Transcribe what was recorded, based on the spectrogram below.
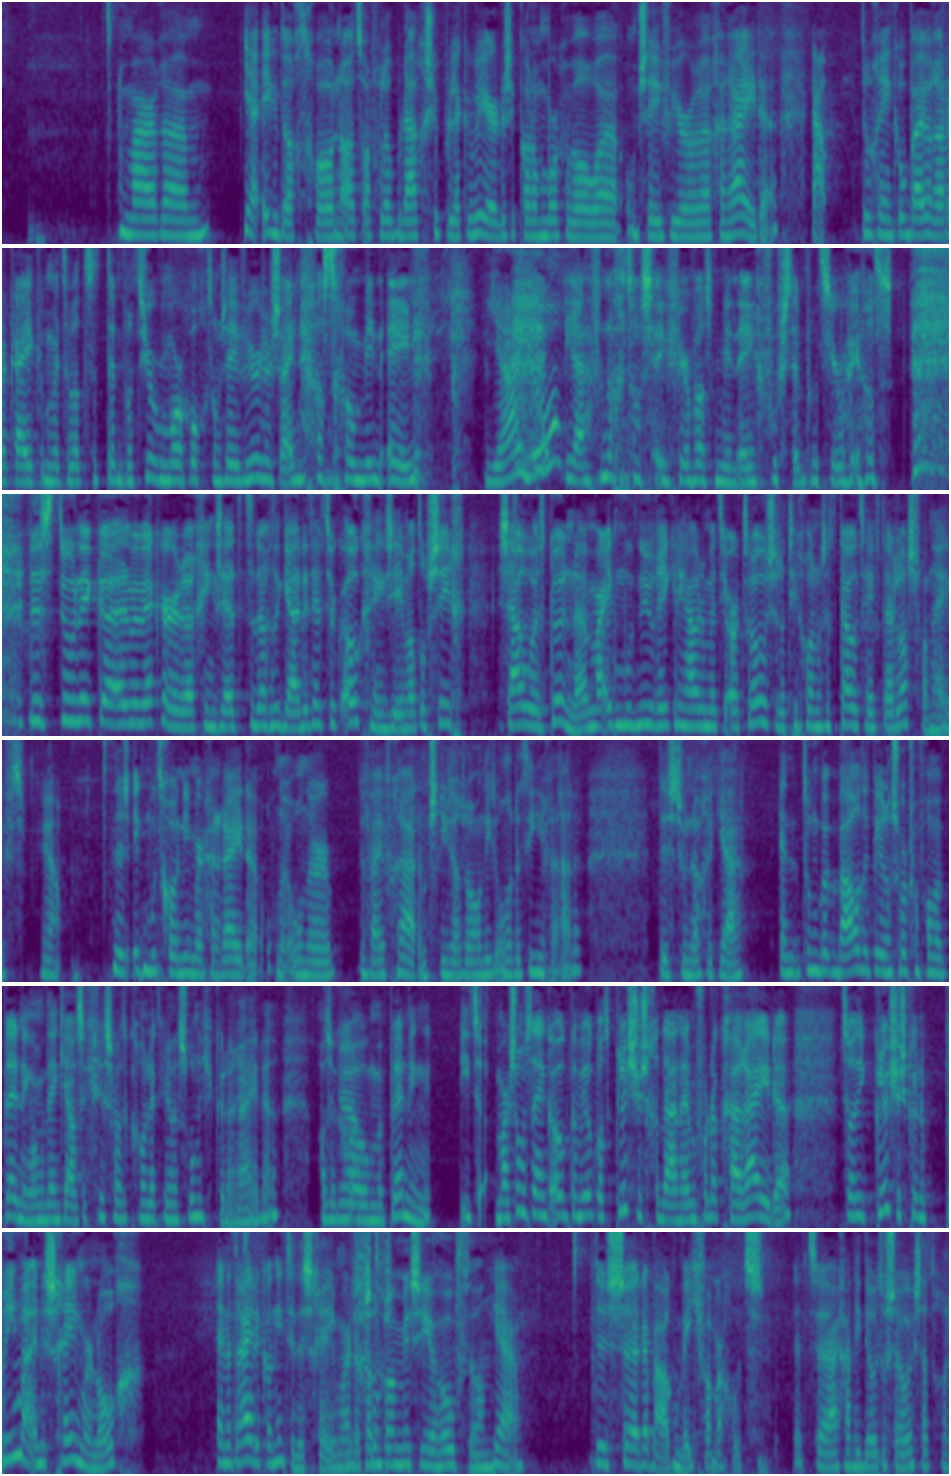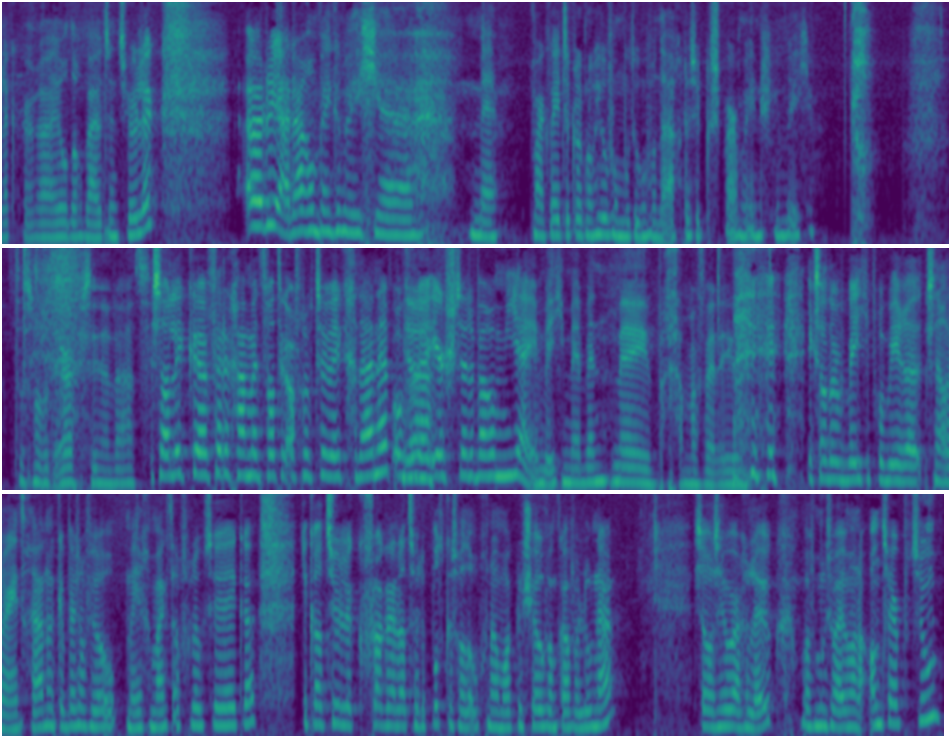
Maar ehm, ja, ik dacht gewoon, oh, het is afgelopen dagen super lekker weer. Dus ik kan hem morgen wel eh, om 7 uur eh, gaan rijden. Nou, toen ging ik op buienradar kijken met wat de temperatuur morgenochtend om 7 uur zou zijn. Dan was het gewoon min 1. Ja, joh? Ja, vanochtend om 7 uur was min 1 gevoelstemperatuur bij ons. Dus toen ik eh, mijn wekker eh, ging zetten, toen dacht ik, ja, dit heeft natuurlijk ook geen zin. Want op zich zou het kunnen, maar ik moet nu rekening houden met die artrose, dat hij gewoon als het koud heeft daar last van heeft. Ja. Dus ik moet gewoon niet meer gaan rijden onder, onder de 5 graden. Misschien zelfs al niet onder de 10 graden. Dus toen dacht ik, ja. En toen be- baalde ik weer een soort van van mijn planning. Want ik denk, ja, als ik gisteren had ik gewoon lekker in het zonnetje kunnen rijden. Als ik Ja. gewoon mijn planning iets... Maar soms denk ik ook, dan wil ik wat klusjes gedaan hebben voordat ik ga rijden. Terwijl die klusjes kunnen prima in de schemer nog. En het rijden kan niet in de schemer. Dat gaat soms- gewoon mis in je hoofd dan. Ja. Dus eh, daar bouw ik een beetje van. Maar goed, het, eh, hij gaat niet dood of zo. Hij staat gewoon lekker eh, heel dag buiten natuurlijk. Dus ja, daarom ben ik een beetje eh, meh. Maar ik weet ook dat ik nog heel veel moet doen vandaag. Dus ik spaar mijn energie een beetje. Dat is nog het ergste inderdaad. Zal ik eh, verder gaan met wat ik afgelopen twee weken gedaan heb? Of Ja. wil je eerst vertellen waarom jij een beetje meh bent? Nee, ga maar verder, joh. Ik zal er een beetje proberen snel doorheen te gaan. Want ik heb best wel veel meegemaakt de afgelopen twee weken. Ik had natuurlijk, vlak nadat we de podcast hadden opgenomen... had ik de show van Cavaluna. Dus dat was heel erg leuk. Was, moesten we helemaal naar Antwerpen toe.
